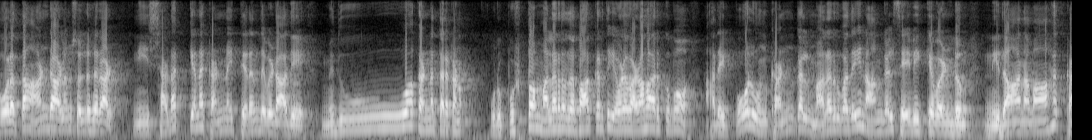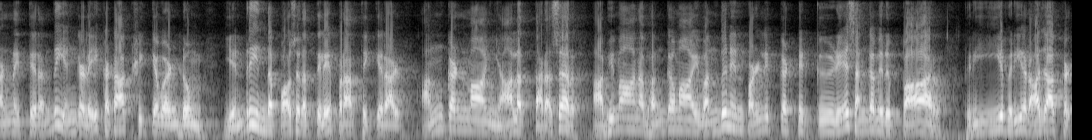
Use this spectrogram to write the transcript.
போலத்தான் ஆண்டாளும் சொல்லுகிறாள் நீ சடக்கென கண்ணை திறந்து விடாதே மெதுவாக கண்ணை திறக்கணும். ஒரு புஷ்பம் மலர்றதை பார்க்கறதுக்கு எவ்வளவு அழகாக இருக்குமோ அதை போல் உன் கண்கள் மலர்வதை நாங்கள் சேவிக்க வேண்டும். நிதானமாக கண்ணை திறந்து எங்களை கட்டாட்சிக்க வேண்டும். என்று இந்த பாசுரத்திலே பிரார்த்திக்கிறாள். அங்கண்மா ஞாலத்தரசர் அபிமான பங்கமாய் வந்து நின் பள்ளிக்கட்டிற்கீழே சங்கமிருப்பார். பெரிய பெரிய ராஜாக்கள்.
